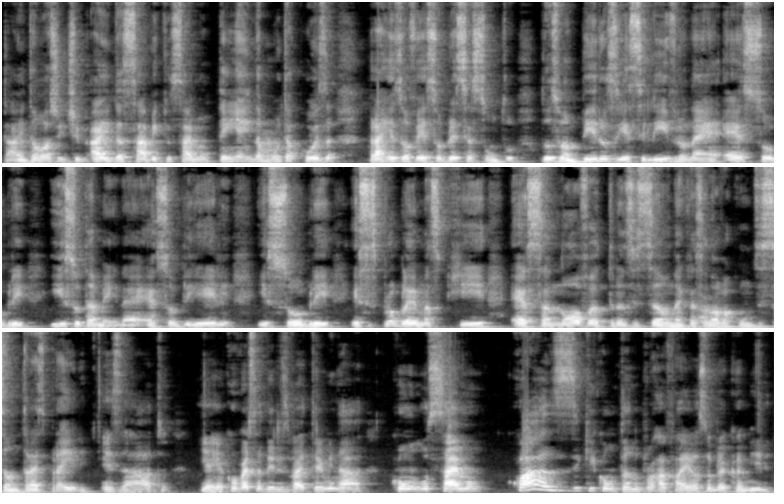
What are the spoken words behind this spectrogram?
Tá? Então a gente ainda sabe que o Simon tem ainda muita coisa para resolver sobre esse assunto dos vampiros e esse livro, né, é sobre isso também, né? É sobre ele e sobre esses problemas que essa nova transição, né, que essa nova condição traz para ele. Exato. E aí a conversa deles vai terminar com o Simon quase que contando pro Rafael sobre a Camille.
